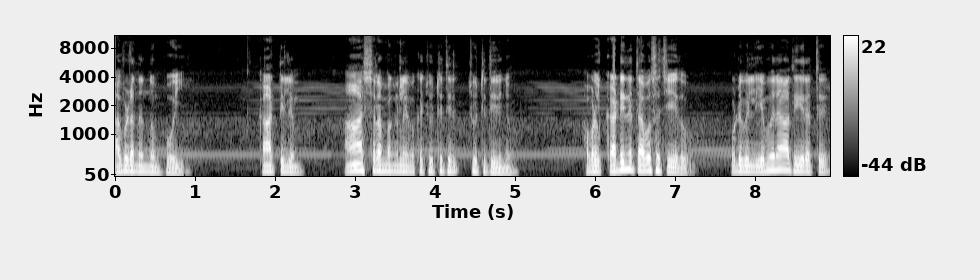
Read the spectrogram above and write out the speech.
അവിടെ നിന്നും പോയി. കാട്ടിലും ആശ്രമങ്ങളിലുമൊക്കെ ചുറ്റി ചുറ്റിത്തിരിഞ്ഞു അവൾ കഠിന തപസ് ചെയ്തു. ഒടുവിൽ യമുനാ തീരത്ത്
